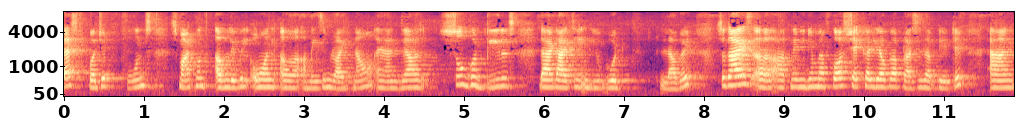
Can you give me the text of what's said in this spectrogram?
best budget phones smartphones available on uh, amazon right now and they are so good deals that i think you would love it so guys uh, आपने वीडियो में ऑफकोर्स चेक कर लिया होगा prices updated and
